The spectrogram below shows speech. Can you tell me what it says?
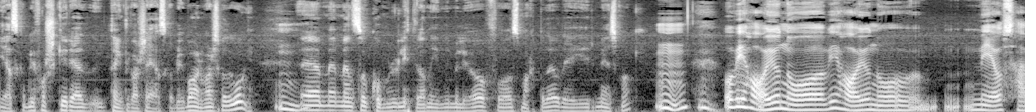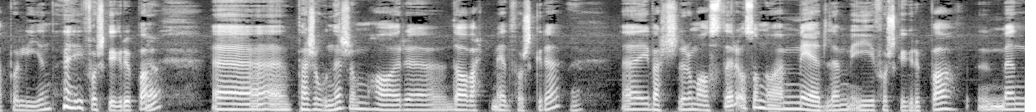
jeg skal bli forsker, jeg tenkte kanskje jeg skal bli barnevernspedagog. Eh, men, men så kommer du litt inn i miljøet og får smakt på det, og det gir mersmak. Mm. Og vi har, jo nå, vi har jo nå med oss her på Lien i forskergruppa Ja. eh, personer som har eh, da vært medforskere eh, i bachelor og master, og som nå er medlem i forskergruppa, men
